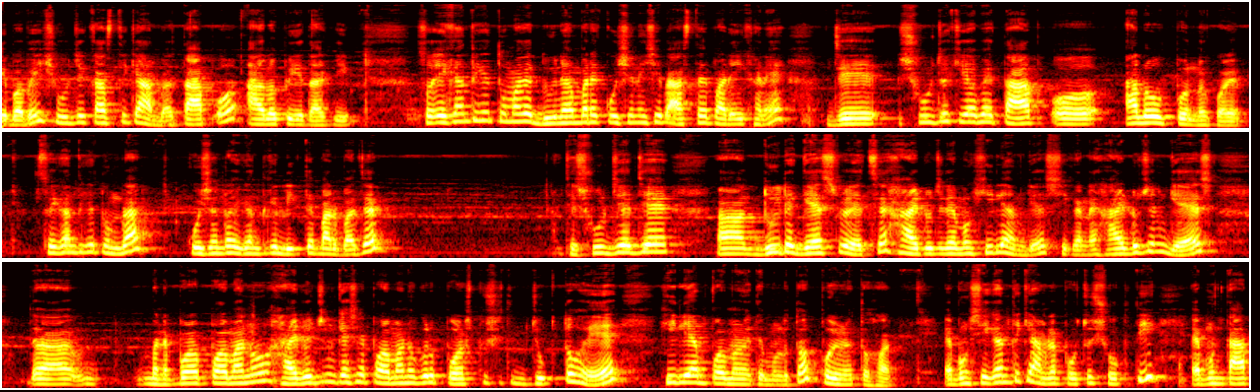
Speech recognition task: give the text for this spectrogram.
এভাবেই সূর্যের কাছ থেকে আমরা তাপ ও আলো পেয়ে থাকি। সো এখান থেকে তোমাদের দুই নম্বরের কোয়েশ্চেন হিসেবে আসতে পারে এখানে যে সূর্য কীভাবে তাপ ও আলো উৎপন্ন করে। সো এখান থেকে তোমরা কোয়েশ্চেনটা এখান থেকে লিখতে পারবা যে যে সূর্যের যে দুইটা গ্যাস রয়েছে, হাইড্রোজেন এবং হিলিয়াম গ্যাস, সেখানে হাইড্রোজেন গ্যাস মানে পরমাণু, হাইড্রোজেন গ্যাসের পরমাণুগুলো পরস্পর সাথে যুক্ত হয়ে হিলিয়াম পরমাণুতে মূলত পরিণত হয় এবং সেখান থেকে আমরা প্রচুর শক্তি এবং তাপ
